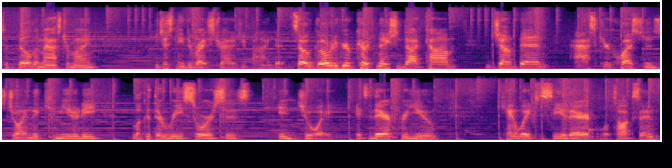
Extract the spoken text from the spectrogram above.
to build a mastermind. You just need the right strategy behind it. So go over to groupcoachnation.com, jump in, ask your questions, join the community, look at the resources, enjoy. It's there for you. Can't wait to see you there. We'll talk soon.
